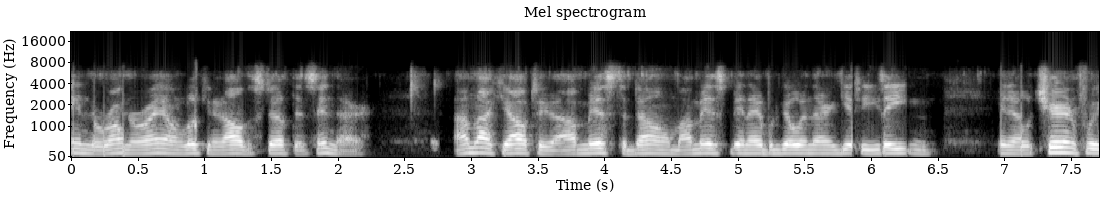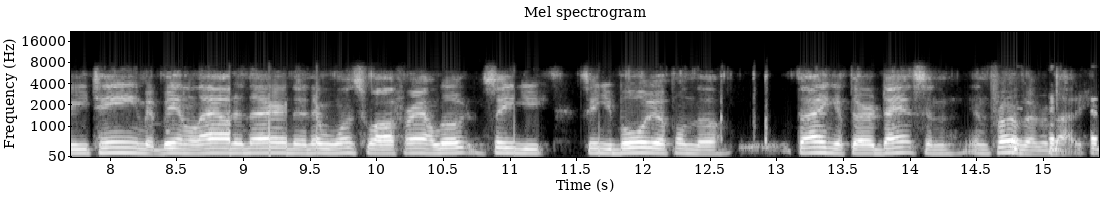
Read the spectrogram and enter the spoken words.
And They're roaming around looking at all the stuff that's in there. I'm like y'all too. I miss the dome. I miss being able to go in there and get to your seat and you know cheering for your team and being loud in there. And then every once in a while, around look and seeing you seeing your boy up on the thing if they're dancing in front of everybody.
